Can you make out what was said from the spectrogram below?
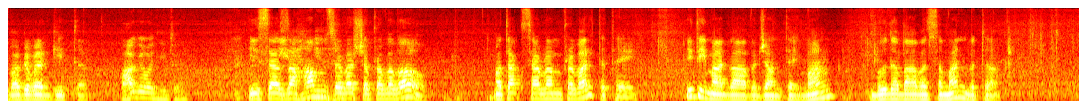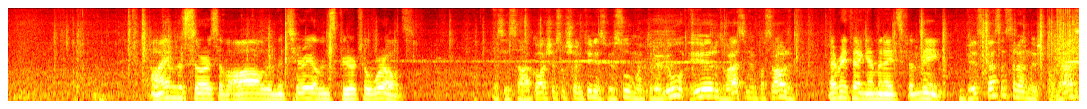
Bhagavad Gita. pagavadytoje. He says, Aham sarvasya prabhavo, mattah sarvam pravartate, iti matva bhajante mang buddha bhava samanvitah. I am the source of all the material and spiritual worlds. Jisai sako, aš esu šaltinis visų materialių ir dvasinių pasaulių. Everything emanates from me. Viskas atsiranda iš manęs.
